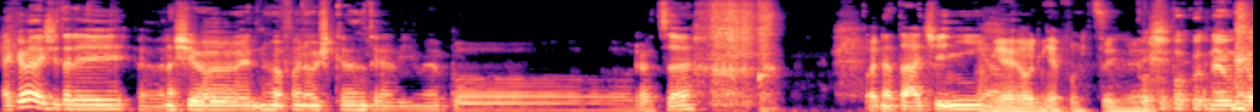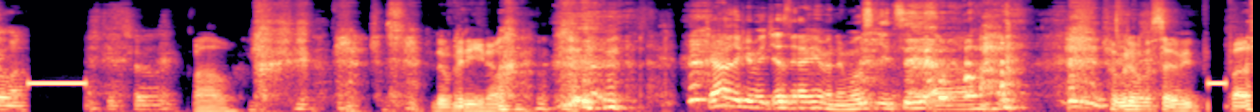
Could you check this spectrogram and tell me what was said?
Tak jo, takže tady eh, našeho jednoho fanouška zdravíme po roce od natáčení. Mě je hodně pocit, Pokud, víš. pokud neumřel na ještě třeba. Wow. Dobrý, no. Čau, takže my tě zdravíme v nemocnici a To budu muset vypípat.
